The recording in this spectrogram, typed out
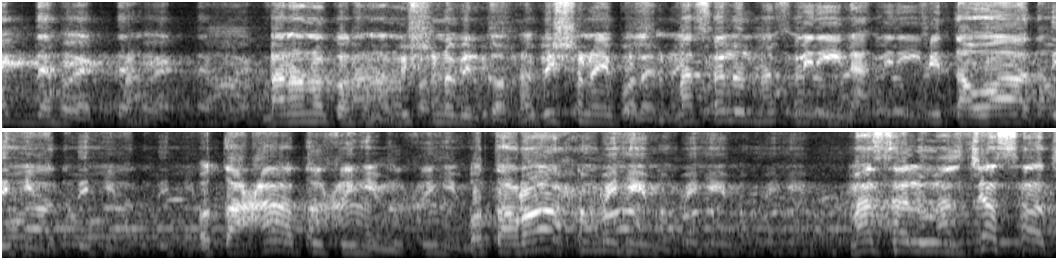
এক দেহ এক দেহ বানানোর কথা না, বিশ্বনবীর কথা। বিশ্বনবী বলেন, মাসালুল মুমিনিনা ফি তাওয়াদ্দিহিম ওয়া তাআতুফিহিম ওয়া মাসালুল জাসাদ।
